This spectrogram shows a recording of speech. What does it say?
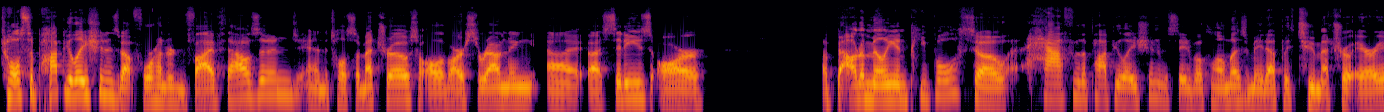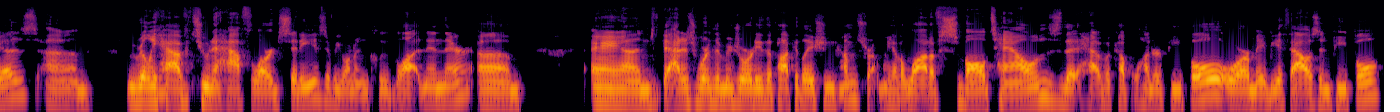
Tulsa population is about 405,000, and the Tulsa metro, so all of our surrounding uh, uh, cities, are about a million people. So half of the population of the state of Oklahoma is made up with two metro areas. Um, we really have two and a half large cities if we want to include Lawton in there. Um, and that is where the majority of the population comes from. We have a lot of small towns that have a couple hundred people or maybe a thousand people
